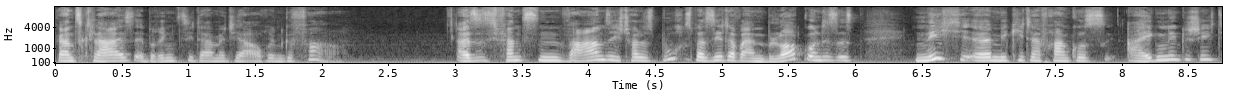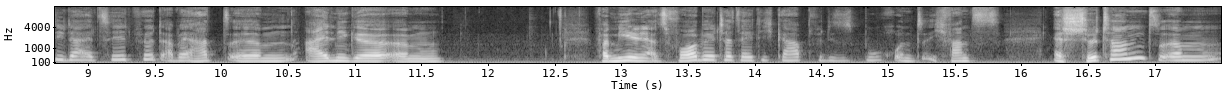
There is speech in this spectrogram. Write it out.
ganz klar ist, er bringt sie damit ja auch in Gefahr. Also ich fand es ein wahnsinnig tolles Buch. Es basiert auf einem Blog und es ist nicht äh, Mikita Frankos eigene Geschichte, die da erzählt wird, aber er hat ähm, einige ähm, Familien als Vorbild tatsächlich gehabt für dieses Buch und ich fand es erschütternd, ähm,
